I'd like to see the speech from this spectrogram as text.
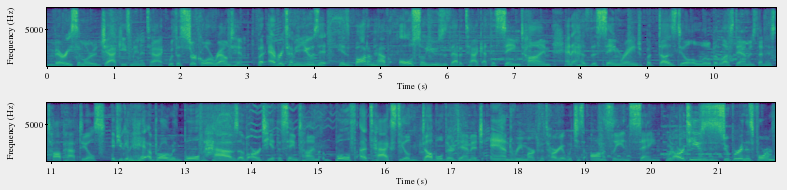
very similar to Jacky's main attack, with a circle around him. But every time you use it, his bottom half also uses that attack at the same time, and it has the same range but but does deal a little bit less damage than his top half deals. If you can hit a brawler with both halves of RT at the same time, both attacks deal double their damage and remark the target, which is honestly insane. When RT uses his super in this form,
